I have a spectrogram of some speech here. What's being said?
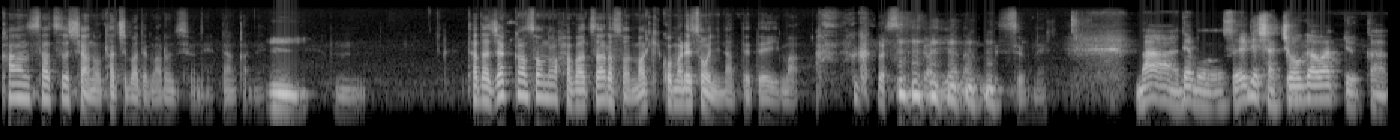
観察者の立場でもあるんですよねなんかね。うん。うん。ただ若干その派閥争いに巻き込まれそうになってて今。だからそれが嫌なんですよね。まあでもそれで社長側っていうか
